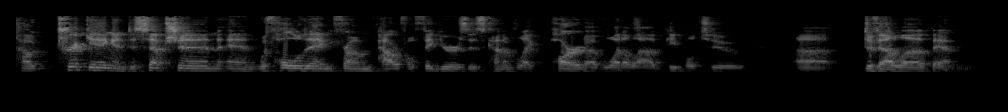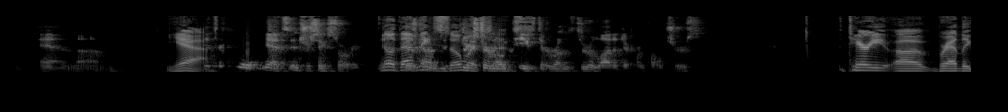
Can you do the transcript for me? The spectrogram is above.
how tricking and deception and withholding from powerful figures is kind of like part of what allowed people to uh, develop and and um, yeah it's, yeah it's an interesting story no that There's makes kind of so much sense. motif that runs through a lot of different cultures Terry uh, Bradley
